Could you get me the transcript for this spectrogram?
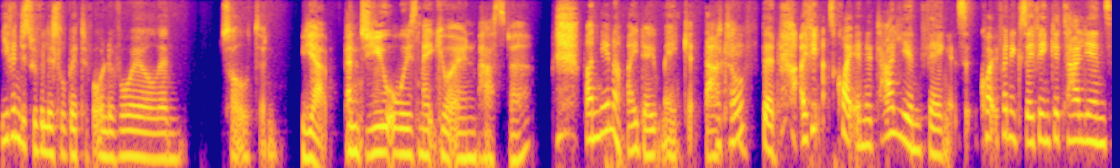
Even just with a little bit of olive oil and salt and yeah. And do you always make your own pasta? Funny enough, I don't make it that Okay. often. I think that's quite an Italian thing. It's quite funny because I think Italians,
